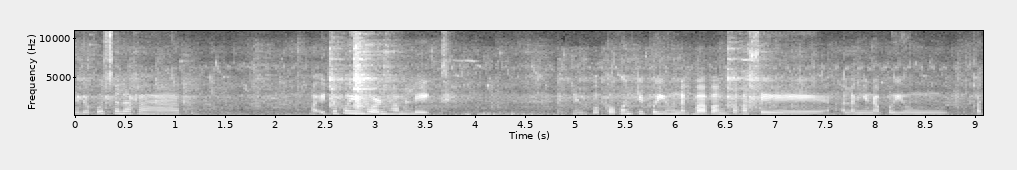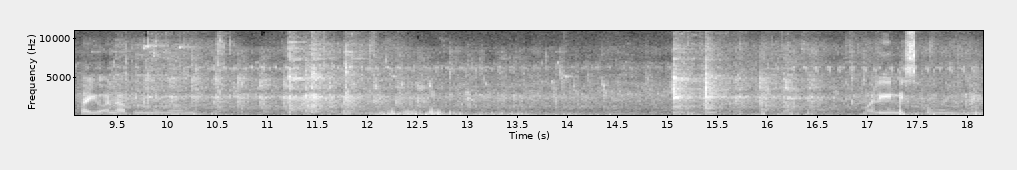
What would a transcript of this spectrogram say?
Hello po sa lahat. Ah, ito po yung Bornham Lake. Yan po, kukunti po yung nagbabangka kasi alam niyo na po yung katayuan natin ngayon. Malinis po ngayon.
